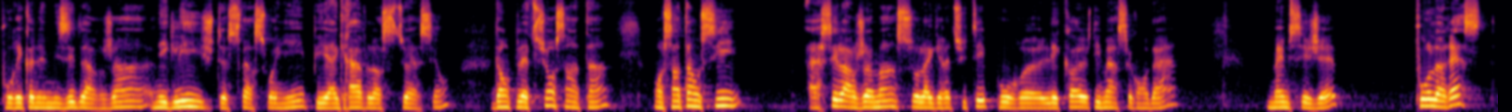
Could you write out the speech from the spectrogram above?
pour économiser de l'argent, négligent de se faire soigner puis aggravent leur situation. Donc là-dessus, on s'entend. On s'entend aussi assez largement sur la gratuité pour euh, l'école primaire secondaire, même cégep. Pour le reste,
